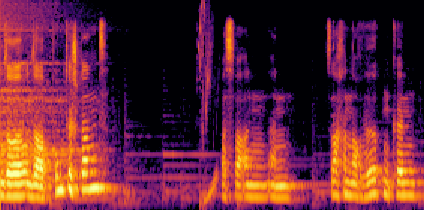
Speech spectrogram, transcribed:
unsere, unser Punktestand, was wir an, an Sachen noch wirken können.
